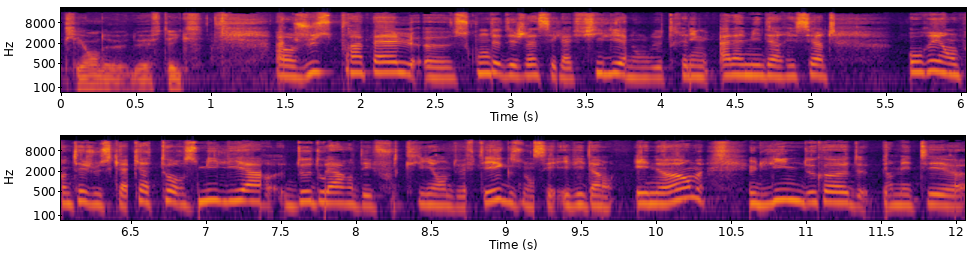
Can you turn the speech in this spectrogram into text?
clients de, de, FTX Alors juste pour rappel, euh, ce qu'on sait déjà, c'est la filiale donc, de trading Alameda Research aurait emprunté jusqu'à 14 milliards de dollars des clients de FTX, donc c'est évidemment énorme. Une ligne de code permettait euh,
